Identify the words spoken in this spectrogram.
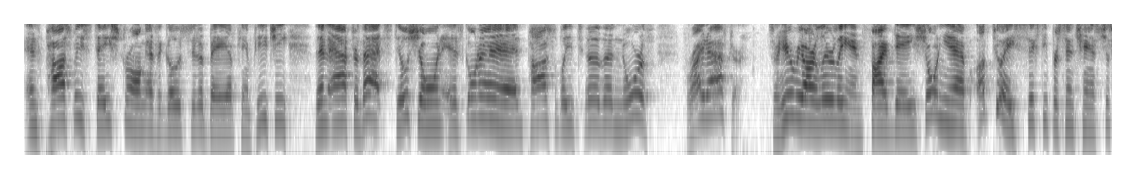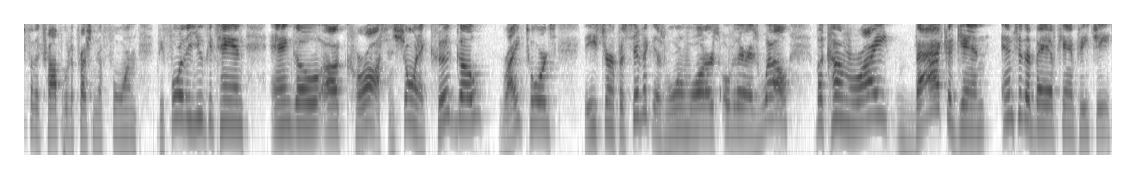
and possibly stay strong as it goes to the Bay of Campeche. Then after that, still showing it's going to head possibly to the north right after. So here we are literally in five days, showing you have up to a 60% chance just for the tropical depression to form before the Yucatan and go across and showing it could go right towards the Eastern Pacific. There's warm waters over there as well, but come right back again into the Bay of Campeche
